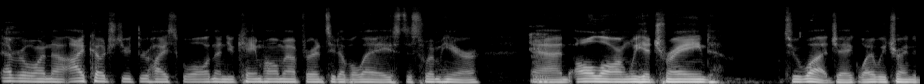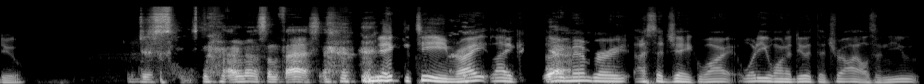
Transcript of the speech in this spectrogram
everyone uh, I coached you through high school, and then you came home after NCAA's to swim here, mm. and all along we had trained to what, Jake? What are we trying to do? Just I don't know, some fast. make the team, right? Like yeah. I remember I said, Jake, why? What do you want to do at the trials? And you,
